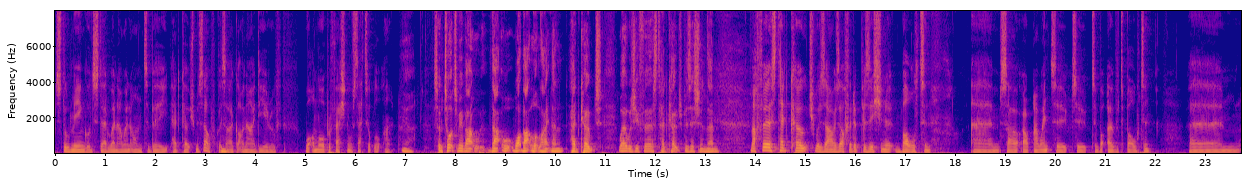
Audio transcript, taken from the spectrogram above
stood me in good stead when I went on to be head coach myself because mm. I got an idea of what a more professional setup looked like. Yeah. So talk to me about that. What that looked like then, head coach. Where was your first head coach position then? My first head coach was I was offered a position at Bolton, um, so I, I, went to, to to over to Bolton, um,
